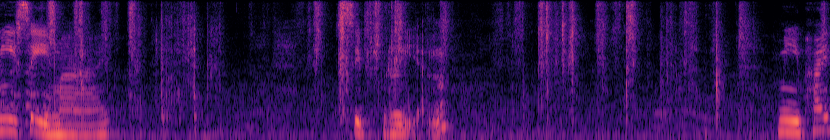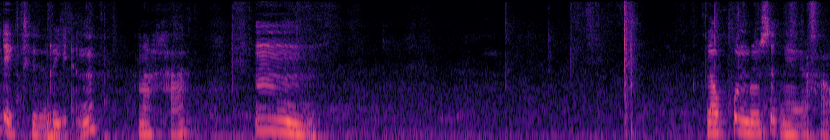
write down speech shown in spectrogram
มีสี่ไม้สิบเหรียญ มีไพ่เด็กถือเหรียญนะคะ อืม แล้วคุณรู้สึกไงกับเขา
